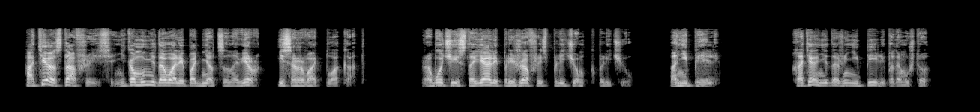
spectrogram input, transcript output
А те оставшиеся никому не давали подняться наверх и сорвать плакат. Рабочие стояли, прижавшись плечом к плечу. Они пели. Хотя они даже не пели, потому что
